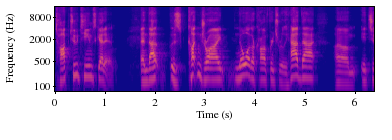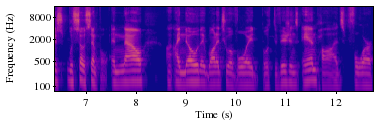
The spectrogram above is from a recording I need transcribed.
top two teams get in. And that was cut and dry. No other conference really had that. Um, it just was so simple. And now I know they wanted to avoid both divisions and pods for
